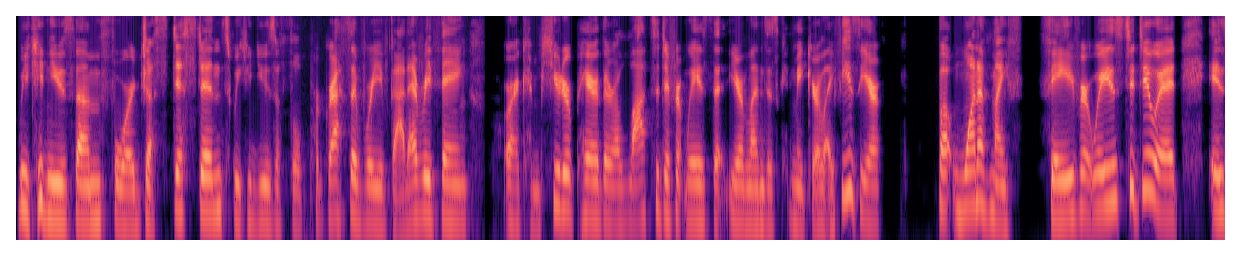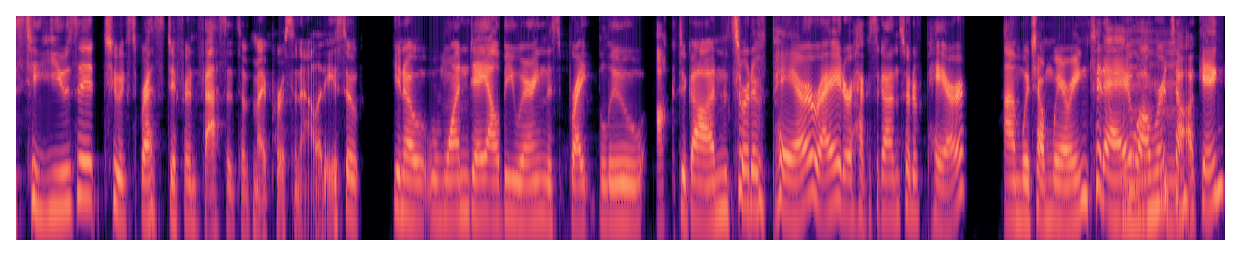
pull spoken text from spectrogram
We can use them for just distance. We could use a full progressive where you've got everything or a computer pair. There are lots of different ways that your lenses can make your life easier. But one of my favorite ways to do it is to use it to express different facets of my personality. So, you know, one day I'll be wearing this bright blue octagon sort of pair, right? Or hexagon sort of pair, um, which I'm wearing today mm-hmm. while we're mm-hmm. talking.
